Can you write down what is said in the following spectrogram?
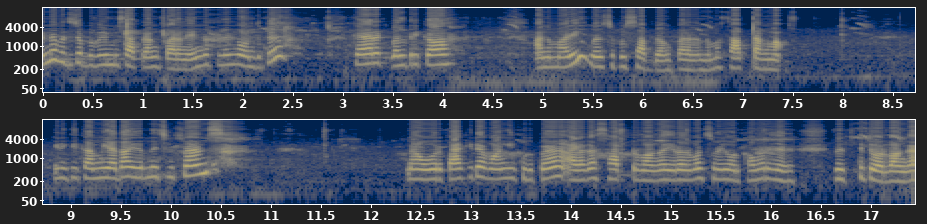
என்ன வெஜிடபிள் விரும்பி சாப்பிட்றாங்க பாருங்கள் எங்கள் பிள்ளைங்க வந்துட்டு கேரட் வெள்ளரிக்காய் அந்த மாதிரி வெஜிடபிள்ஸ் சாப்பிடுவாங்க பாருங்கள் அந்த மாதிரி சாப்பிட்டாங்கன்னா இன்னைக்கு கம்மியாக தான் இருந்துச்சு ஃப்ரெண்ட்ஸ் நான் ஒரு பாக்கெட்டை வாங்கி கொடுப்பேன். அழகாக சாப்பிட்ருவாங்க இருபது ரூபான்னு சொல்லி ஒரு கவர் விற்றுட்டு வருவாங்க.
